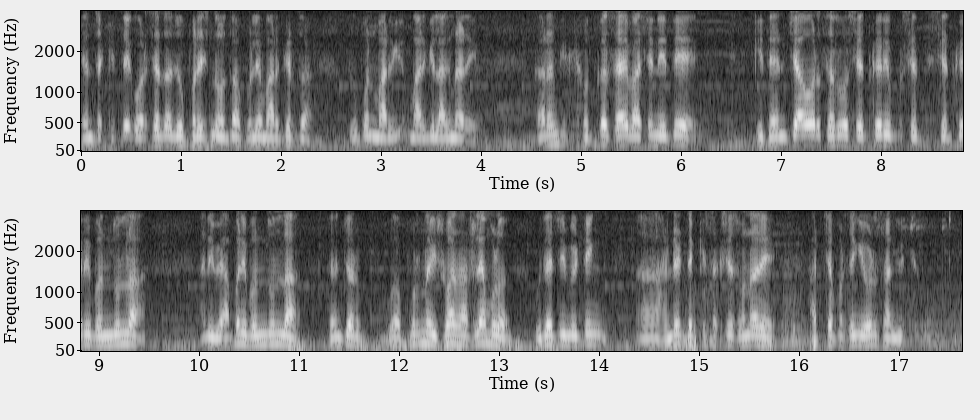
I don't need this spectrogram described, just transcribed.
त्यांचा कित्येक वर्षाचा जो प्रश्न होता फुले मार्केटचा तो पण मार्गी मार्गी लागणार आहे. कारण की खोतकर साहेब असे नेते की त्यांच्यावर सर्व शेतकरी शेत शेतकरी बंधूंना आणि व्यापारी बंधूंना त्यांच्यावर पूर्ण विश्वास असल्यामुळं उद्याची मीटिंग हंड्रेड टक्के सक्सेस होणार आहे आजच्या प्रसंगी एवढं सांगू इच्छितो.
